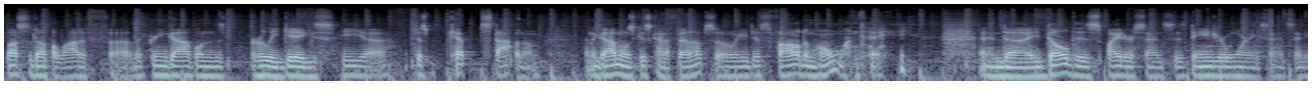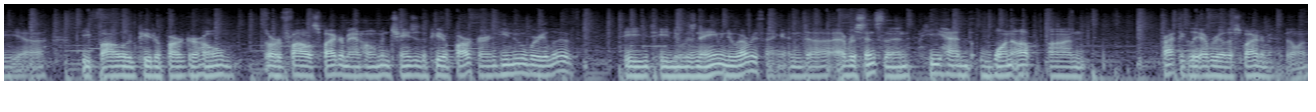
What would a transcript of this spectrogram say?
busted up a lot of uh, the Green Goblin's early gigs. He uh, just kept stopping them. And the Goblin was just kind of fed up, so he just followed him home one day. and uh, he dulled his spider sense, his danger warning sense, and he, uh, he followed Peter Parker home, or followed Spider-Man home and changed it to Peter Parker, and he knew where he lived. He, he knew his name, he knew everything, and ever since then, he had one up on practically every other Spider-Man villain.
